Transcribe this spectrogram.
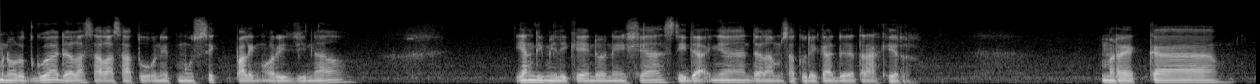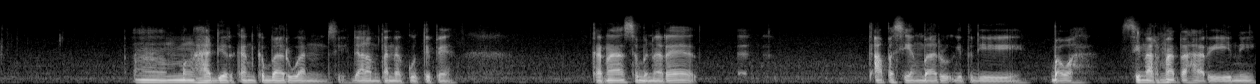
menurut gua adalah salah satu unit musik paling original yang dimiliki Indonesia setidaknya dalam satu dekade terakhir. Mereka eh, menghadirkan kebaruan sih dalam tanda kutip ya. Karena sebenarnya eh, apa sih yang baru gitu di bawah sinar matahari ini.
